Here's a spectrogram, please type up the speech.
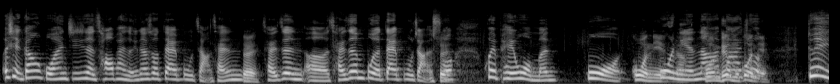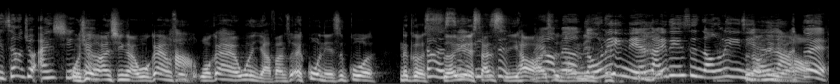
而且刚刚国安基金的操盘手应该说代部长财政财政呃财政部的代部长说会陪我们。过过年，过年呢？大家就对，这样就安心。我觉得很安心啊！我刚才说，我刚才问雅凡说，哎，过年是过那个十二月三十一号还是没有没有农农历？年啦，一定是农历年啦。年对，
